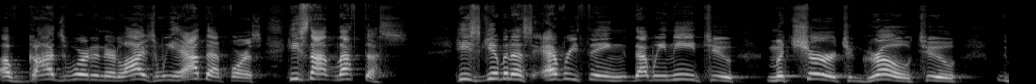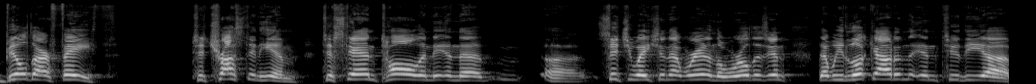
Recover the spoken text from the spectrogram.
of God's Word in their lives, and we have that for us. He's not left us. He's given us everything that we need to mature, to grow, to build our faith, to trust in Him, to stand tall in the, in the uh, situation that we're in and the world is in, that we look out in the, into the uh,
